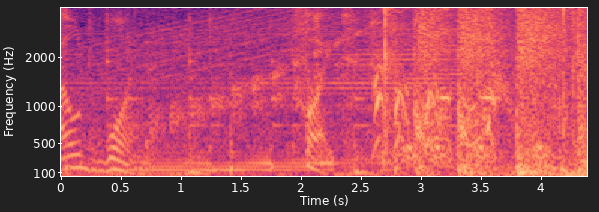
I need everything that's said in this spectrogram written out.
Round one. Fight.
